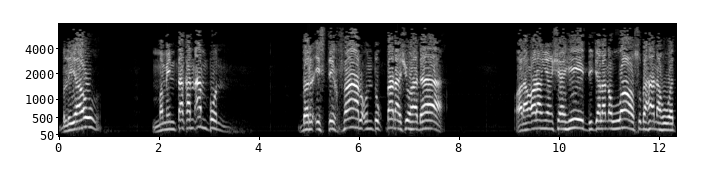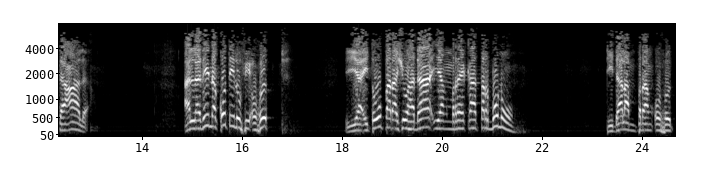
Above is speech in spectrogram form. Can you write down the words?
Beliau memintakan ampun beristighfar untuk para syuhada. Orang-orang yang syahid di jalan Allah Subhanahu wa taala. Alladzina qutilu fi Uhud. Yaitu para syuhada yang mereka terbunuh. Di dalam perang Uhud.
